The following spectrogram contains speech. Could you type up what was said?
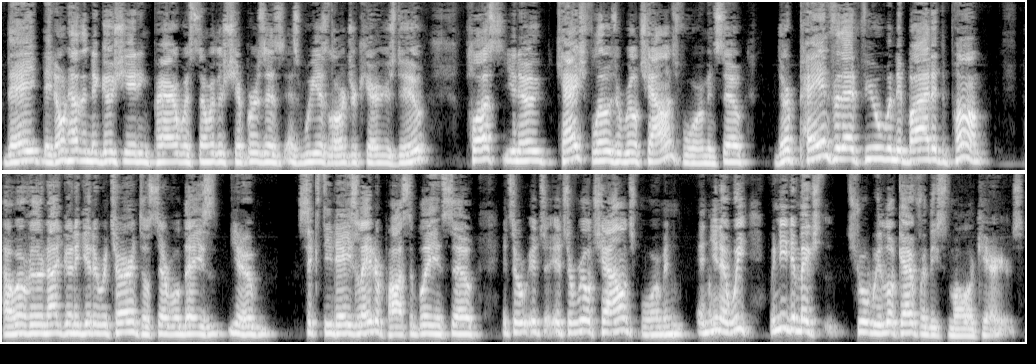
they they don't have the negotiating power with some of their shippers as as we as larger carriers do. Plus, you know, cash flow is a real challenge for them, and so they're paying for that fuel when they buy it at the pump. However, they're not going to get a return until several days, you know, 60 days later possibly. And so it's a, it's, it's a real challenge for them. And, and, you know, we, we need to make sure we look out for these smaller carriers.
